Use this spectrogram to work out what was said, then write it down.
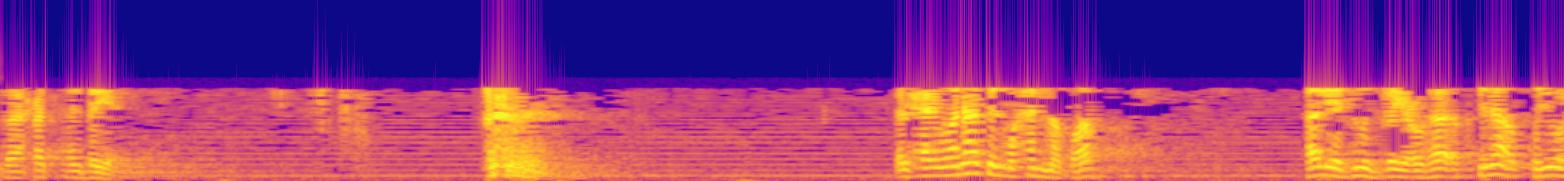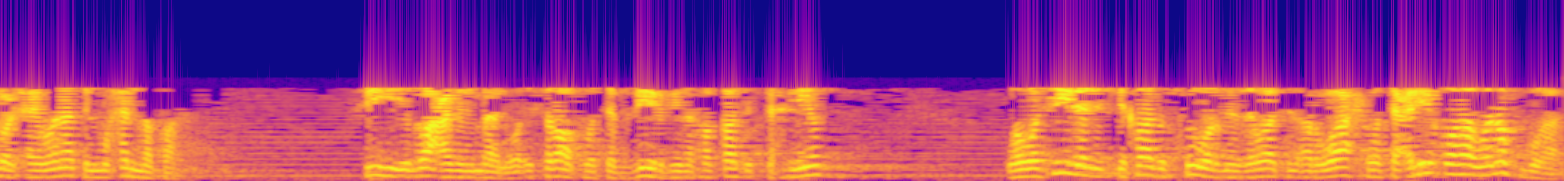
إباحة البيع. الحيوانات المحنطة هل يجوز بيعها؟ اقتناء الطيور والحيوانات المحنطة فيه إضاعة للمال وإسراف وتبذير في نفقات التحنيط ووسيلة لاتخاذ الصور من ذوات الأرواح وتعليقها ونصبها.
